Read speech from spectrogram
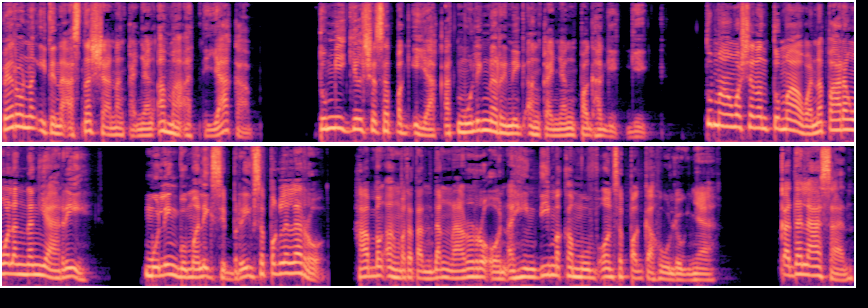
Pero nang itinaas na siya ng kanyang ama at niyakap, tumigil siya sa pag-iyak at muling narinig ang kanyang paghagikgik. Tumawa siya ng tumawa na parang walang nangyari. Muling bumalik si Brave sa paglalaro habang ang matatandang naroroon ay hindi makamove on sa pagkahulog niya. Kadalasan,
